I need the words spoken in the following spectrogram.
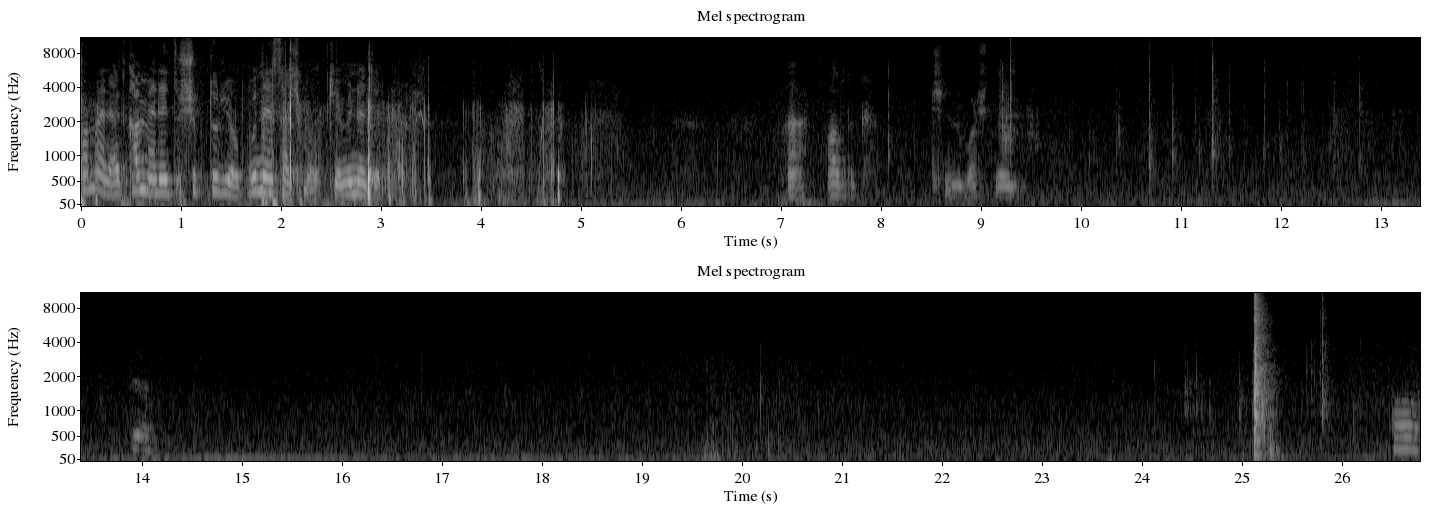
Kamera kamera düşüp duruyor. Bu ne saçmalık yemin ederim. Ha aldık. Şimdi başlayalım. Durun. Oh.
